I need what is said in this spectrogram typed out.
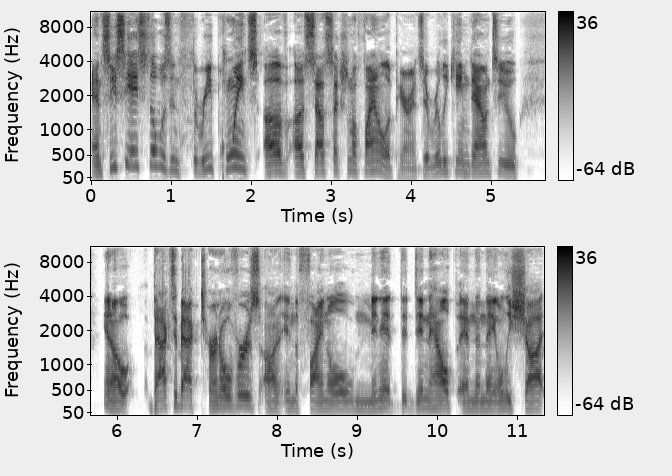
And CCA still was in three points of a South Sectional final appearance. It really came down to, you know, back to back turnovers on in the final minute that didn't help, and then they only shot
